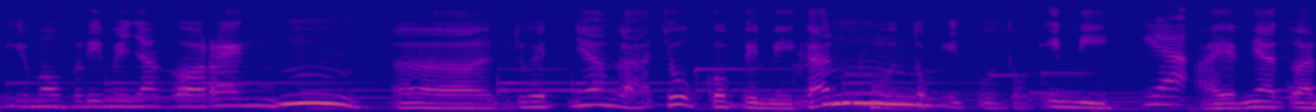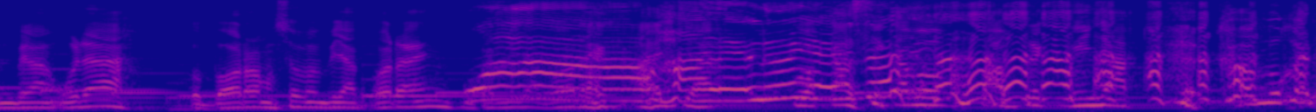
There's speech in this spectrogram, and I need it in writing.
you mau beli minyak goreng Hmm. eh, duitnya nggak cukup ini kan Hmm. untuk itu untuk ini Ya. akhirnya Tuhan bilang udah gue borong semua minyak goreng bukan Wow, minyak goreng aja gue haleluya. kasih kamu pabrik minyak kamu kan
